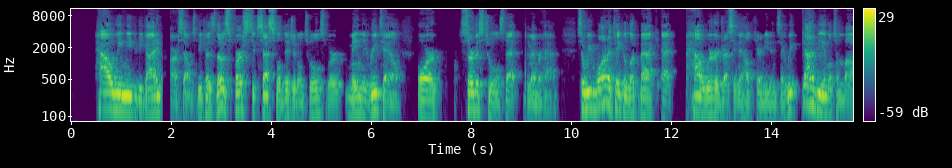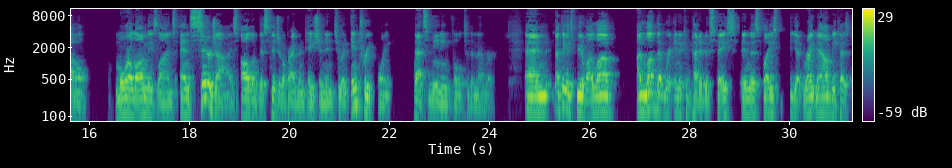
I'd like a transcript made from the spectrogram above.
how we need to be guiding ourselves because those first successful digital tools were mainly retail or service tools that the member had. So we want to take a look back at how we're addressing the healthcare need and say we've got to be able to model more along these lines and synergize all of this digital fragmentation into an entry point that's meaningful to the member. And I think it's beautiful. I love I love that we're in a competitive space in this place right now because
